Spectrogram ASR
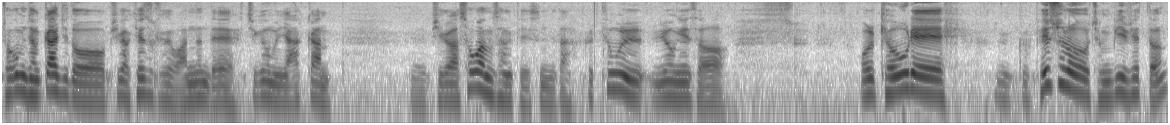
조금 전까지도 비가 계속해서 왔는데 지금은 약간 예, 비가 소강 상태에 있습니다. 그 틈을 이용해서 올 겨울에 그 배수로 정비를 했던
